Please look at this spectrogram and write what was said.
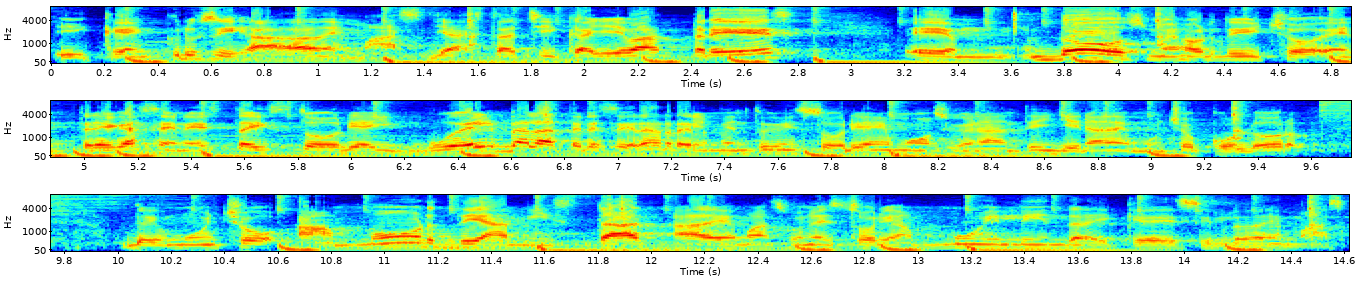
y qué encrucijada además. Ya esta chica lleva tres Em, dos, mejor dicho, entregas en esta historia y vuelve a la tercera realmente una historia emocionante y llena de mucho color, de mucho amor, de amistad, además una historia muy linda, hay que decirlo además.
